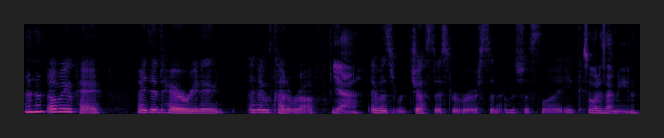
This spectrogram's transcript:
Mhm. It'll be okay. I did hair reading, and it was kind of rough Yeah. it was justice reversed and it was just like So what does that mean?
